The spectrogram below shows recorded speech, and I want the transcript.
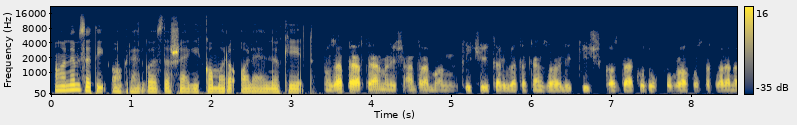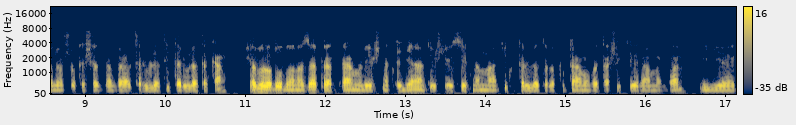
a Nemzeti Agrárgazdasági Kamara alelnökét. Az eper termelés általában kicsi területeken zajlik, kis gazdálkodók foglalkoznak vele, nagyon sok esetben belterületi területeken, és ebből adódóan az eper termelésnek egy jelentős részét nem látjuk a terület alapú támogatási kérelmekben, így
